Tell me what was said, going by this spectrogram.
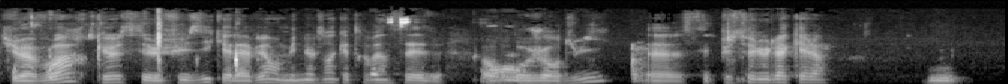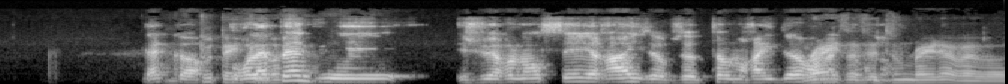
Tu vas voir que c'est le fusil qu'elle avait en 1996. Aujourd'hui, euh, c'est plus celui-là qu'elle a. D'accord. Pour la peine, je vais relancer Rise of the Tomb Raider. Rise of the Tomb Raider, ouais, ouais,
